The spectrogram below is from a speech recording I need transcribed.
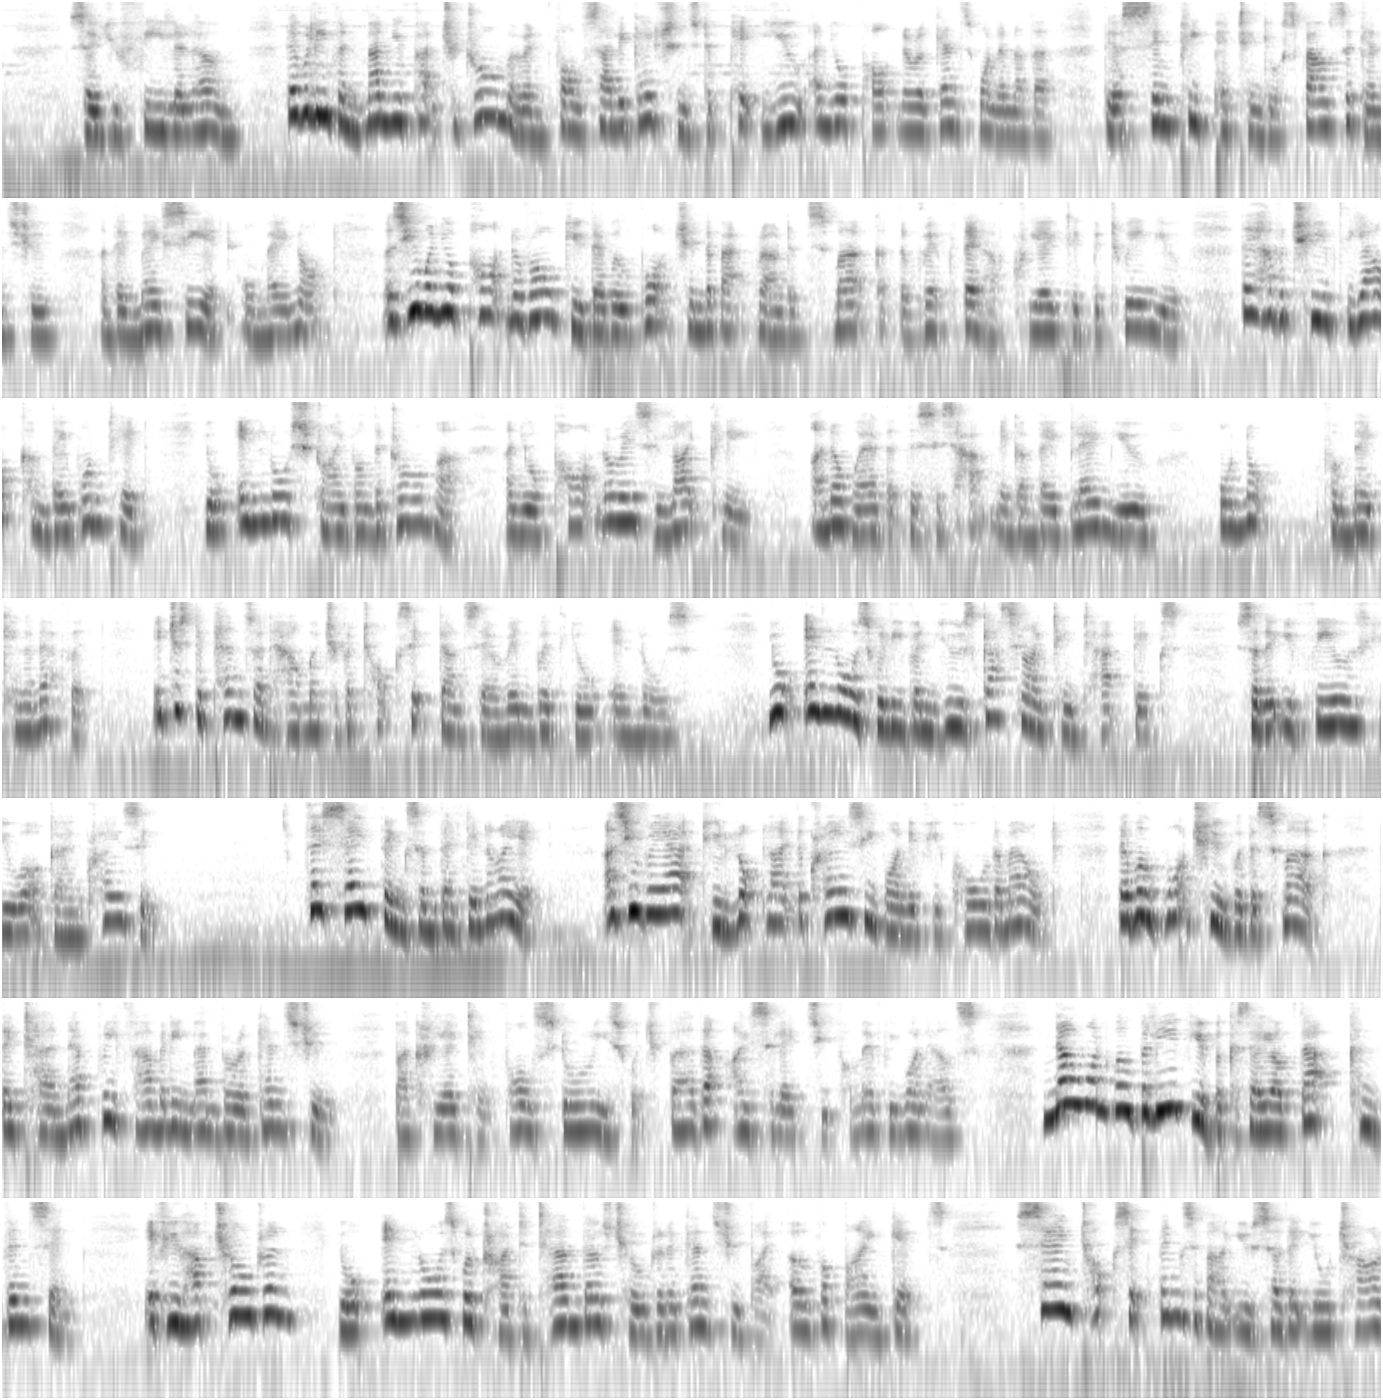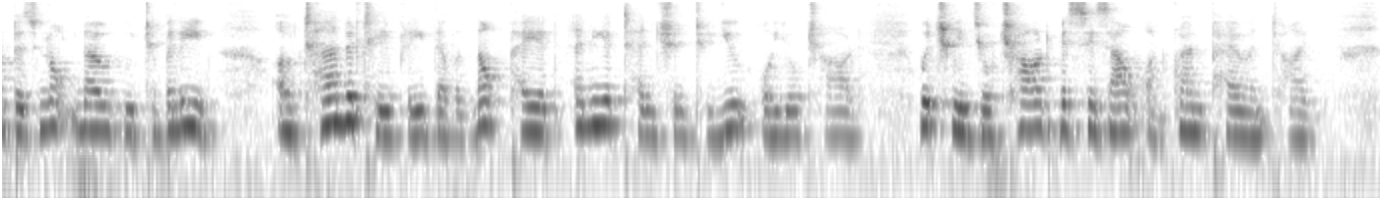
so you feel alone. They will even manufacture drama and false allegations to pit you and your partner against one another. They are simply pitting your spouse against you, and they may see it or may not. As you and your partner argue, they will watch in the background and smirk at the rift they have created between you. They have achieved the outcome they wanted. Your in laws strive on the drama, and your partner is likely unaware that this is happening and may blame you or not for making an effort. It just depends on how much of a toxic dance they're in with your in laws. Your in laws will even use gaslighting tactics so that you feel you are going crazy. They say things and then deny it. As you react, you look like the crazy one if you call them out. They will watch you with a smirk. They turn every family member against you by creating false stories which further isolates you from everyone else. No one will believe you because they are that convincing. If you have children, your in-laws will try to turn those children against you by overbuying gifts, saying toxic things about you so that your child does not know who to believe. Alternatively, they will not pay any attention to you or your child, which means your child misses out on grandparent time.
